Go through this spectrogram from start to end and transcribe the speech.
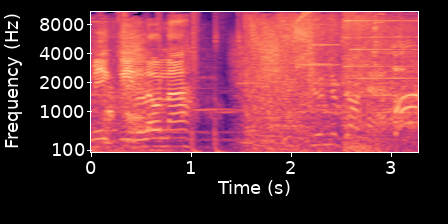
Mickey Lona. You shouldn't have done that.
